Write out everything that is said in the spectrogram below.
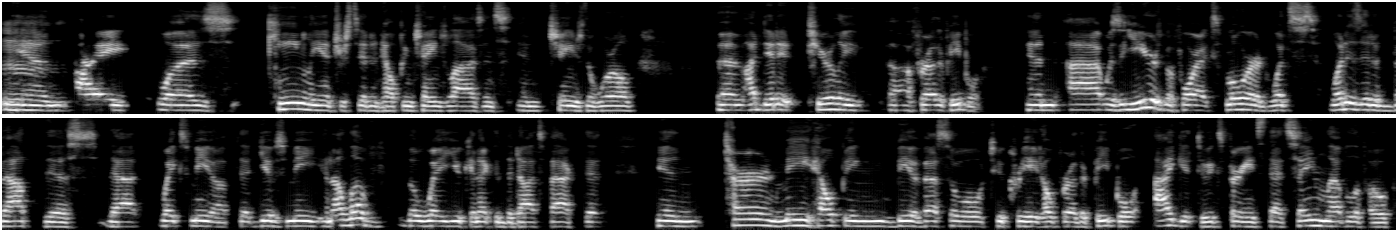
Mm. And I was keenly interested in helping change lives and, and change the world. Um, I did it purely uh, for other people, and it was years before I explored what's what is it about this that wakes me up, that gives me, and I love the way you connected the dots back. That in turn, me helping be a vessel to create hope for other people, I get to experience that same level of hope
